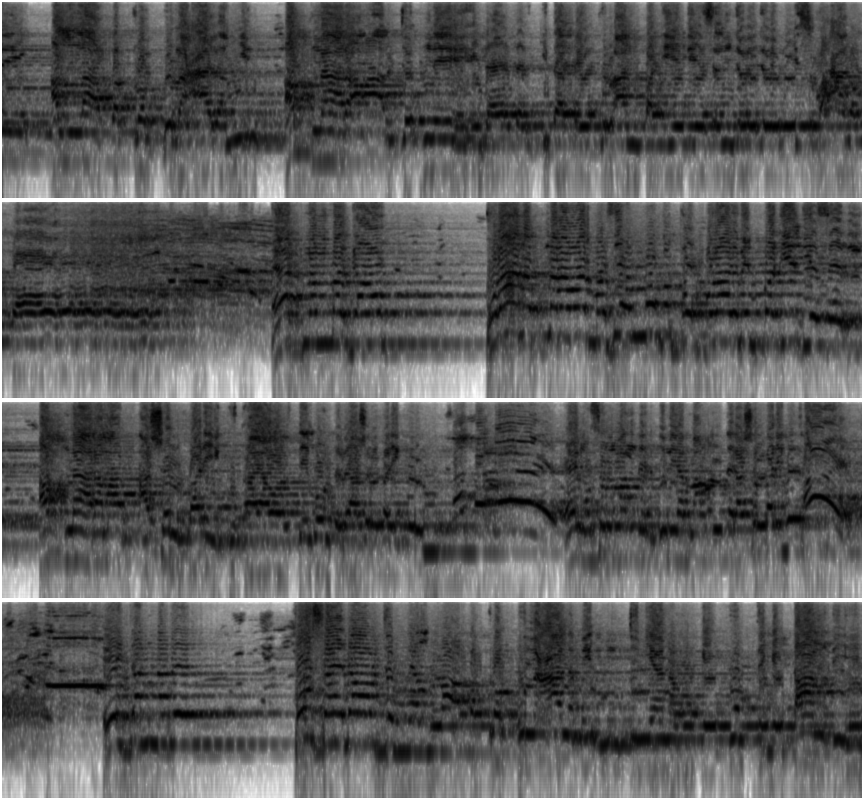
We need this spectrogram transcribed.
আল্লাহ রব্বুল আলামিন আপনার আমার জন্য হিদায়াতের কিতাবে কোরআন পাঠিয়ে দিয়েছেন। জোরে জোরে বলি, সুবহানাল্লাহ। নম্বর গাও কোরআন আপনার আমার মাঝে আল্লাহ রব্বুল আলামিন পাঠিয়ে দিয়েছেন আপনার আমার আসল বাড়ি কোথায়? আওয়াজ দিয়ে বলতে হবে, আসল বাড়ি কোন? এই মুসলমানদের দুনিয়ার মানুষদের আসল বাড়ি কোথায়? এই জান্নাতে পৌঁছায় দেওয়ার জন্য আল্লাহ রব্বুল আলামিন দুনিয়া নামকে কূপ থেকে টান দিয়ে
